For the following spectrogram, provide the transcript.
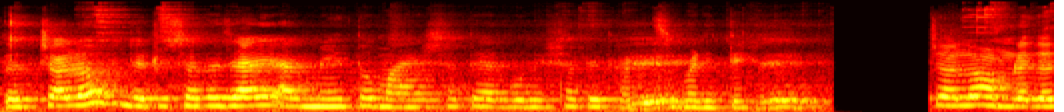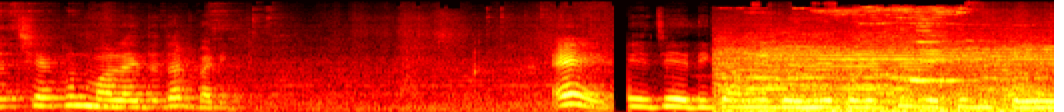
তো চলো জেঠুর সাথে যাই আর মেয়ে তো মায়ের সাথে আর বোনের সাথে থাকছে বাড়িতে। চলো আমরা যাচ্ছি এখন মলাই দাদার বাড়ি। এই এই যে এদিকে আমরা বেরিয়ে পড়েছি যেহেতু বিকেলে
